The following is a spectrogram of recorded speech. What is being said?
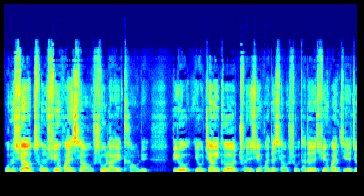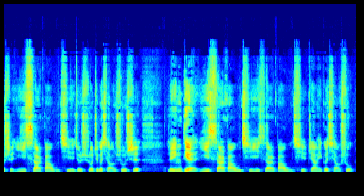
我们需要从循环小数来考虑。比如有这样一个纯循环的小数，它的循环节就是一四二八五七，也就是说这个小数是零点一四二八五七一四二八五七这样一个小数。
